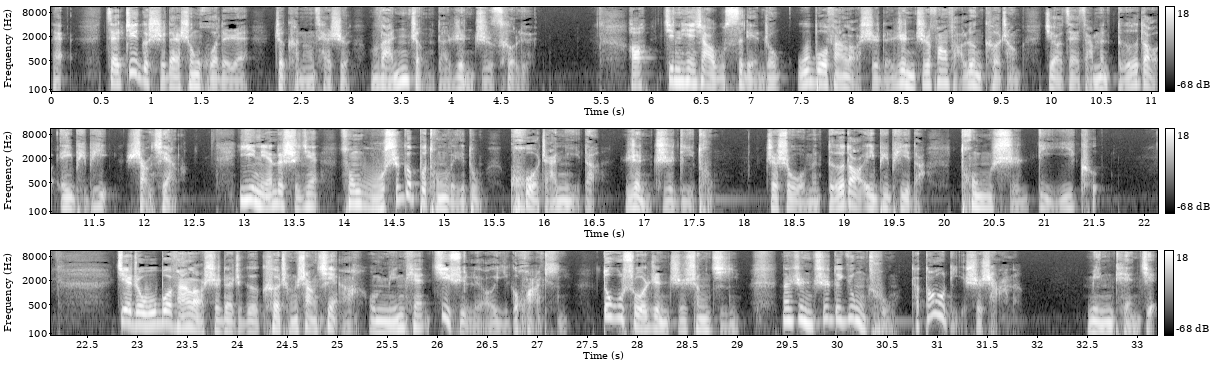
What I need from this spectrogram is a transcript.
哎，在这个时代生活的人，这可能才是完整的认知策略。好，今天下午四点钟，吴伯凡老师的认知方法论课程就要在咱们得到 APP 上线了。一年的时间，从五十个不同维度扩展你的认知地图，这是我们得到 APP 的通识第一课。借着吴伯凡老师的这个课程上线啊，我们明天继续聊一个话题。都说认知升级那认知的用处它到底是啥呢？明天见。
